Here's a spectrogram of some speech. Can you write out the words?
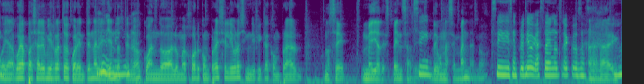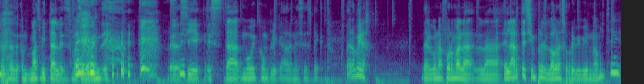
Voy, a, voy a pasar mi rato de cuarentena leyéndote, ¿no? Cuando a lo mejor comprar ese libro significa comprar, no sé, media despensa de, una semana, ¿no? Sí, dicen, prefiero gastar en otra cosa. Ajá, en cosas más vitales, básicamente. Pero sí. está muy complicado en ese aspecto. Pero mira, de alguna forma la, la, el arte siempre logra sobrevivir, ¿no? Sí.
